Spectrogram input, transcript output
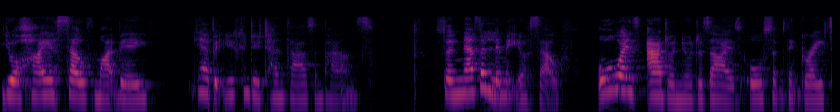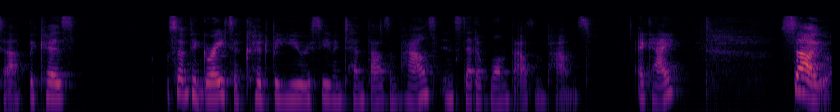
your higher self might be, yeah, but you can do ten thousand pounds. So never limit yourself. Always add on your desires or something greater because something greater could be you receiving £10,000 instead of £1,000. Okay? So,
